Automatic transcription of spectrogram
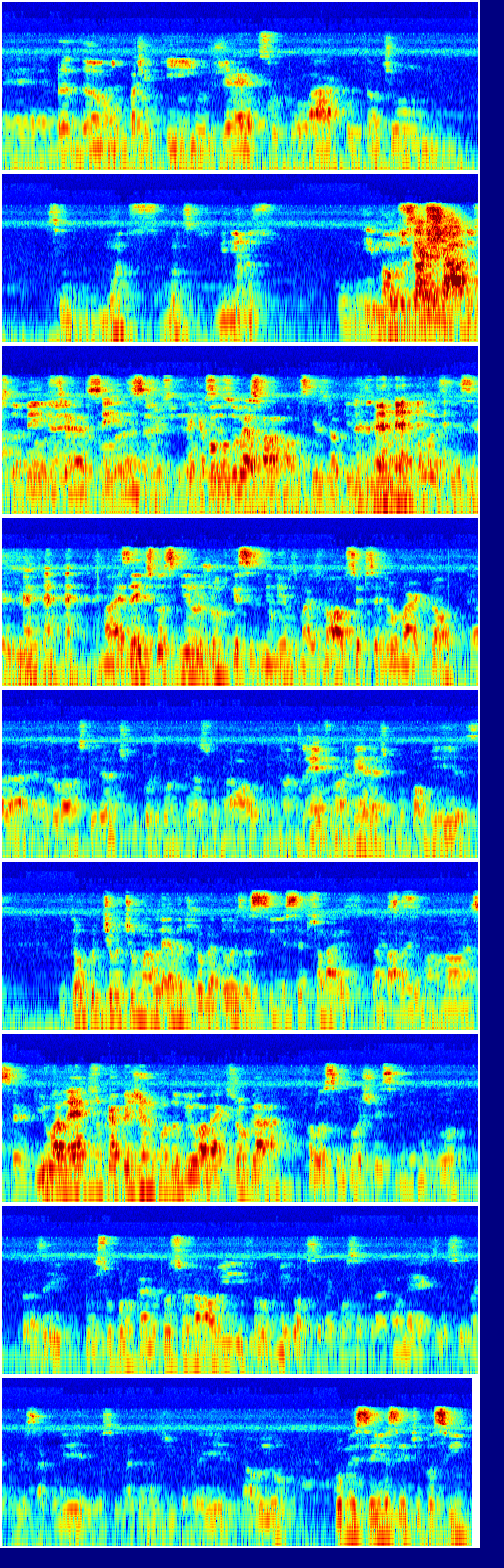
é, Brandão, Pachequinho, Gerson, Polaco, então tinha um, assim, muitos, muitos meninos com E muitos Sérgio, achados também, né? Sérgio, Sem- volante. sem- Daqui a não pouco começo a falar nome, esqueço de alguém. Pô, esqueci de mim. Mas eles conseguiram, junto com esses meninos mais novos, sempre você vê o Marcão, era, era jogava no aspirante, depois jogou no Internacional, No Atlético no. Atlético, no Palmeiras. Então o Curitiba tinha uma leva de jogadores assim excepcionais da base. uma nova certa. E o Alex, o Carpegiano, quando viu o Alex jogar, falou assim, poxa, esse menino eu vou trazer. Começou a colocar ele no profissional e falou comigo, ó, você vai concentrar com o Alex, você vai conversar com ele, você vai dar as dicas pra ele e tal. E eu comecei a ser tipo assim,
